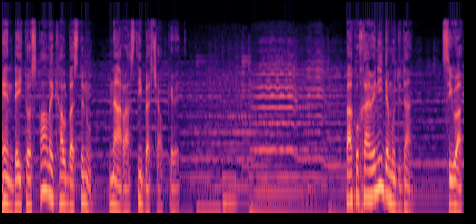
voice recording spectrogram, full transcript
هێندەی تۆسقاڵێک هەڵبەستن و ناڕاستی بەرچاو بکەوێت پاک و خاوێنی دەموددان سیواک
